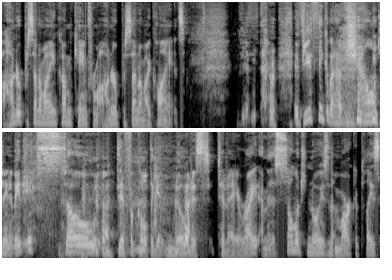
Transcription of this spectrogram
100% of my income came from 100% of my clients. If you think about how challenging, I mean, it's so difficult to get noticed today, right? I mean, there's so much noise in the marketplace.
